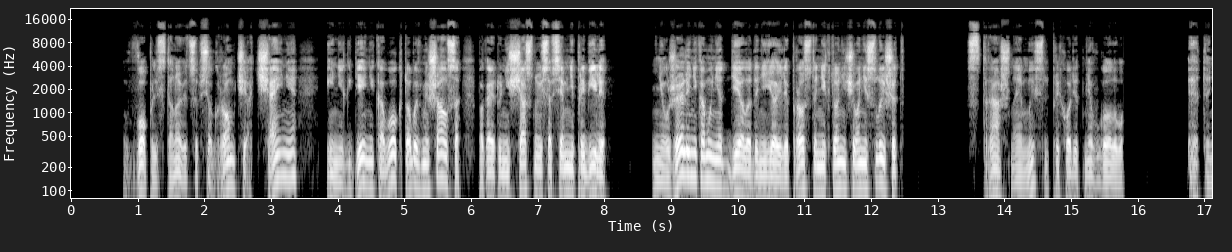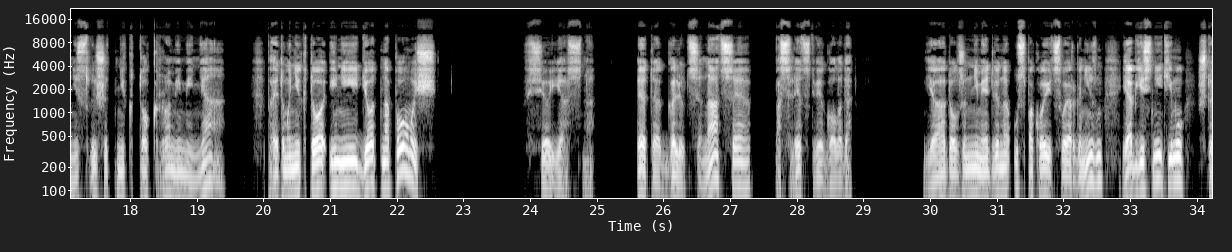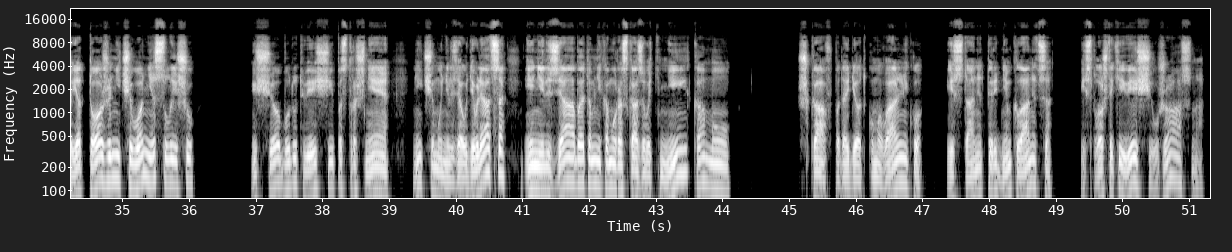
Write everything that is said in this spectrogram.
Вопль становится все громче, отчаяние, и нигде никого, кто бы вмешался, пока эту несчастную совсем не прибили. Неужели никому нет дела до нее, или просто никто ничего не слышит? Страшная мысль приходит мне в голову. Это не слышит никто, кроме меня, поэтому никто и не идет на помощь. Все ясно. Это галлюцинация, последствия голода. Я должен немедленно успокоить свой организм и объяснить ему, что я тоже ничего не слышу. Еще будут вещи и пострашнее. Ничему нельзя удивляться, и нельзя об этом никому рассказывать. Никому. Шкаф подойдет к умывальнику и станет перед ним кланяться. И сплошь такие вещи. Ужасно.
